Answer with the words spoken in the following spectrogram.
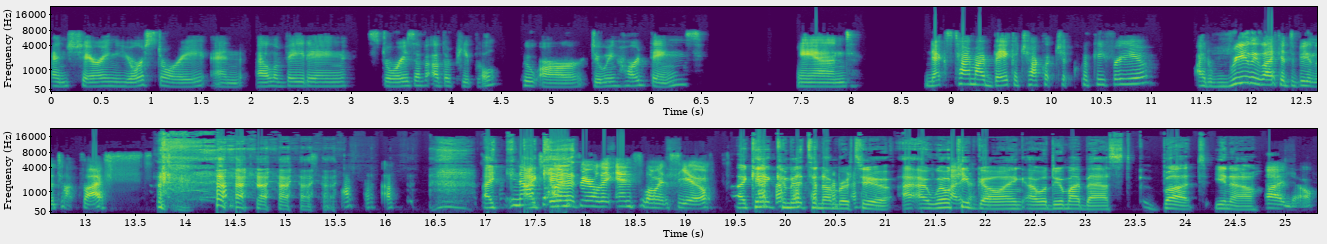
and sharing your story and elevating stories of other people who are doing hard things. And next time I bake a chocolate chip cookie for you, I'd really like it to be in the top five. I, Not I to can't unfairly influence you. I can't commit to number two. I, I will keep I going. I will do my best, but you know, I know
